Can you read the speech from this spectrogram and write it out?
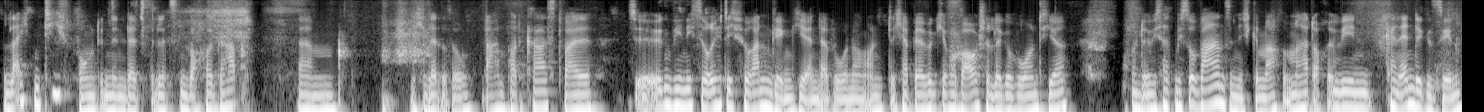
so einen leichten Tiefpunkt in den Let letzten Woche gehabt. Ähm, nicht so nach dem Podcast, weil es irgendwie nicht so richtig voranging hier in der Wohnung. Und ich habe ja wirklich auf der Baustelle gewohnt hier. Und irgendwie es hat mich so wahnsinnig gemacht und man hat auch irgendwie kein Ende gesehen.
